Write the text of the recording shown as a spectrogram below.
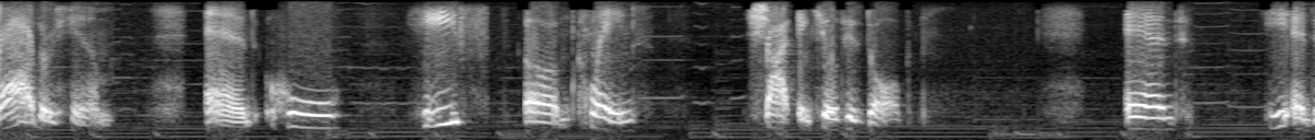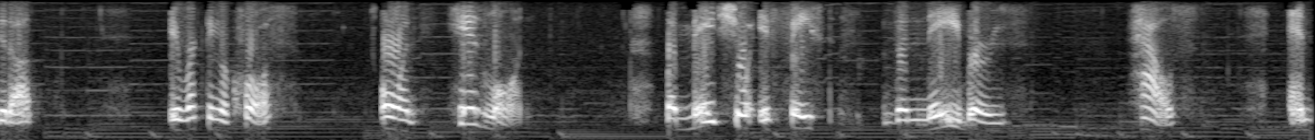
bothered him and who he um, claims shot and killed his dog. And he ended up erecting a cross on his lawn, but made sure it faced the neighbor's house and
